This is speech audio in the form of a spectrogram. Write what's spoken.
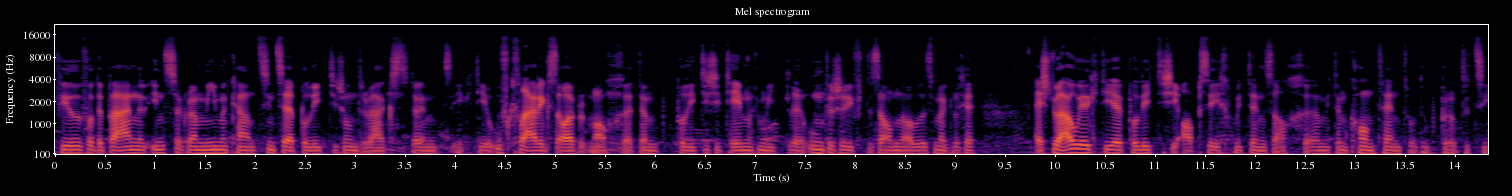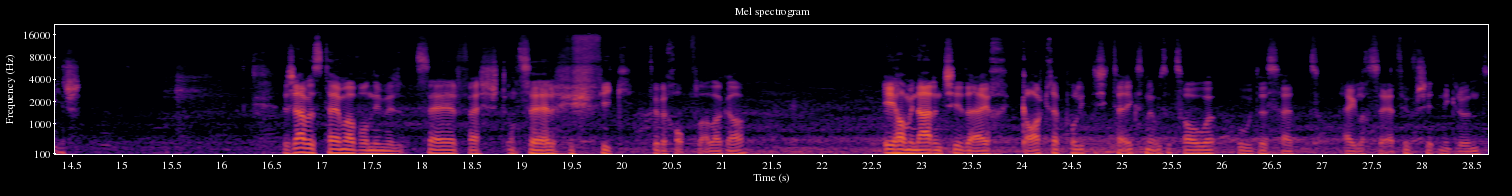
Viele von den Berner Instagram-Meme-Accounts sind sehr politisch unterwegs, irgendwie Aufklärungsarbeit machen, politische Themen vermitteln, Unterschriften sammeln, alles Mögliche. Hast du auch irgendwie eine politische Absicht mit den Sachen, mit dem Content, den du produzierst? Das ist auch ein Thema, das ich mir sehr fest und sehr häufig durch den Kopf gehe. Ich habe mich dann entschieden, eigentlich gar keine politischen Takes mehr rauszuholen und das hat eigentlich sehr viele verschiedene Gründe.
